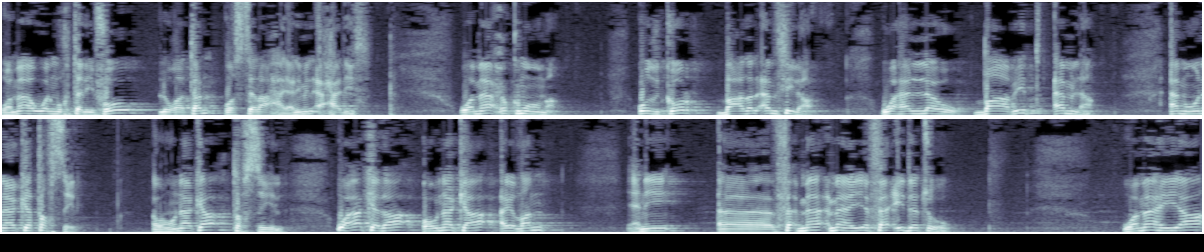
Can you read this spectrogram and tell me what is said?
وما هو المختلف لغة واصطلاحا يعني من أحاديث. وما حكمهما؟ اذكر بعض الأمثلة. وهل له ضابط أم لا؟ أم هناك تفصيل؟ أو هناك تفصيل. وهكذا وهناك أيضا يعني آه ما, ما هي فائدته؟ وما هي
